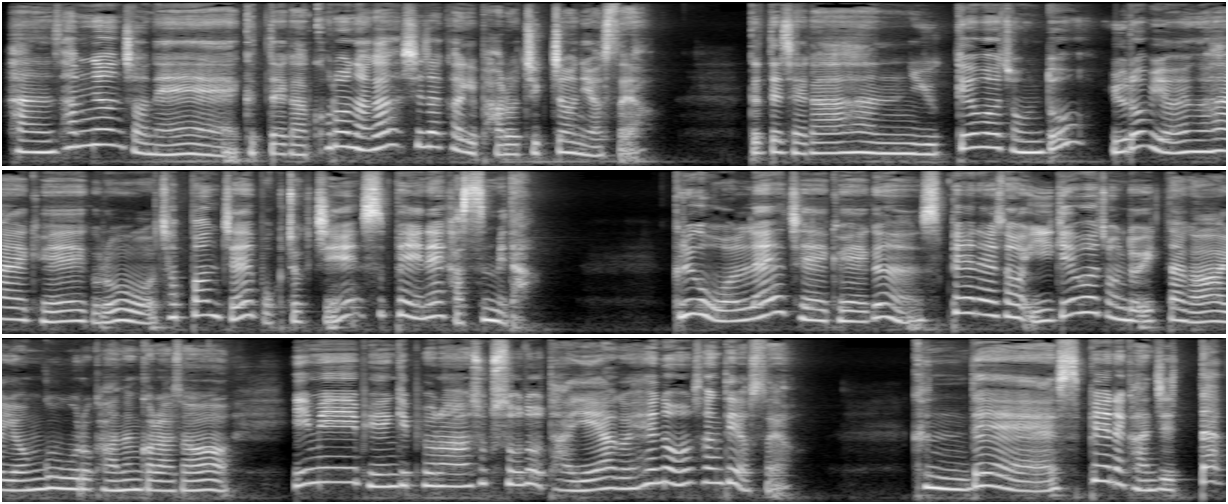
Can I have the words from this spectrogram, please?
한 3년 전에 그때가 코로나가 시작하기 바로 직전이었어요. 그때 제가 한 6개월 정도 유럽 여행을 할 계획으로 첫 번째 목적지인 스페인에 갔습니다. 그리고 원래 제 계획은 스페인에서 2개월 정도 있다가 영국으로 가는 거라서 이미 비행기표랑 숙소도 다 예약을 해놓은 상태였어요. 근데 스페인에 간 지 딱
